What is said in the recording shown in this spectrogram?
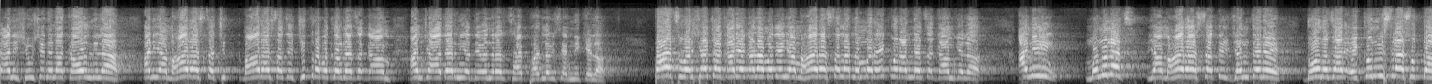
आणि शिवसेनेला कौल दिला आणि या महाराष्ट्र महाराष्ट्राचे चित्र बदलवण्याचं काम आमच्या आदरणीय देवेंद्र साहेब फडणवीस यांनी केलं. पाच वर्षाच्या कार्यकाळामध्ये या महाराष्ट्राला नंबर एक वर आणण्याचं काम केलं. आणि म्हणूनच या महाराष्ट्रातील जनतेने दोन हजार एकोणवीस ला सुद्धा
